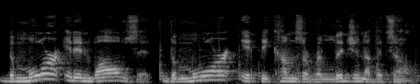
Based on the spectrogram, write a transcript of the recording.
the more it involves it, the more it becomes a religion of its own.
